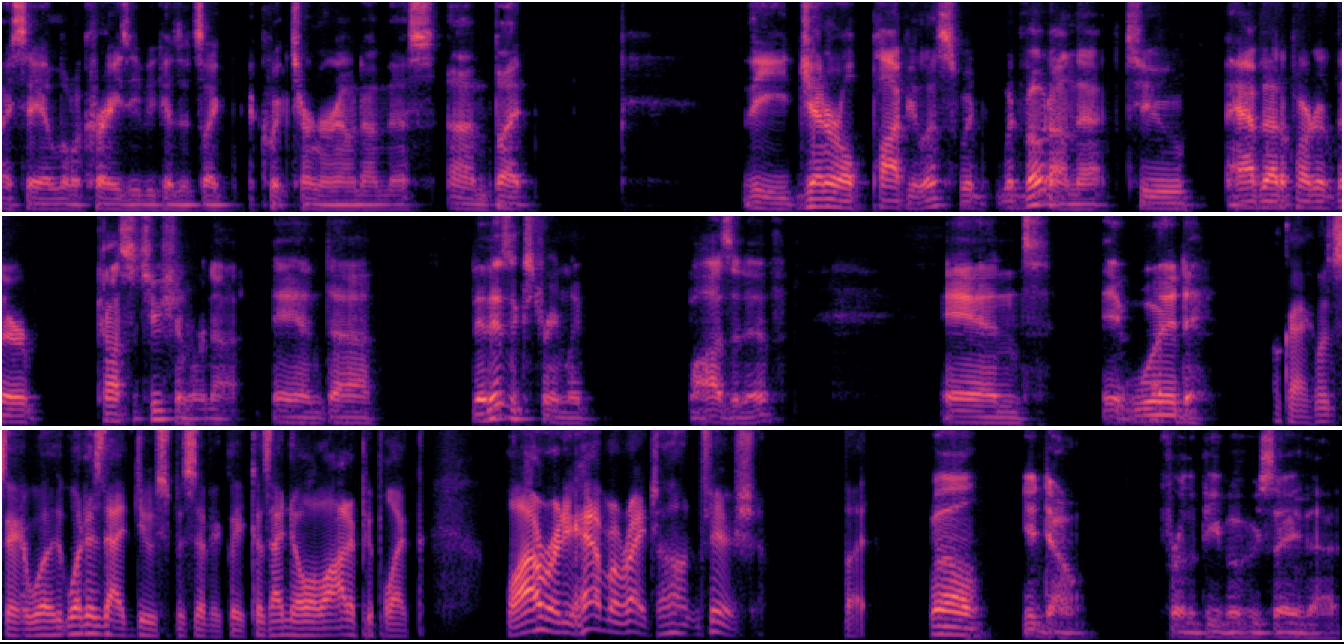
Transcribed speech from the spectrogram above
I say a little crazy because it's like a quick turnaround on this. Um, but the general populace would would vote on that to have that a part of their constitution or not. And uh, that is extremely positive. And it would Okay, let's say what what does that do specifically? Because I know a lot of people like, well, I already have a right to hunt and fish, but well, you don't for the people who say that.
